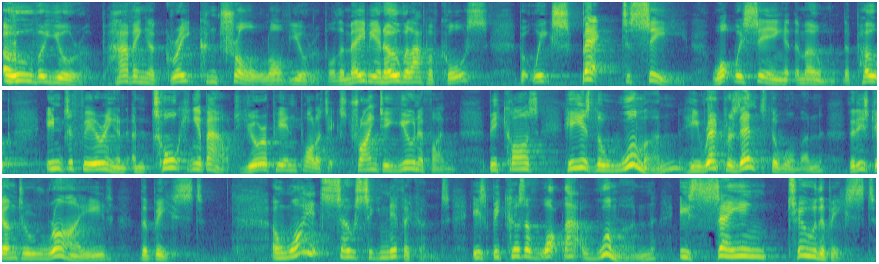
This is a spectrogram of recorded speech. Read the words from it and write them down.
over Europe, having a great control of Europe. Or there may be an overlap, of course, but we expect to see what we're seeing at the moment the Pope interfering and, and, talking about European politics, trying to unify them, because he is the woman, he represents the woman that is going to ride the beast. And why it's so significant is because of what that woman is saying to the beast.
